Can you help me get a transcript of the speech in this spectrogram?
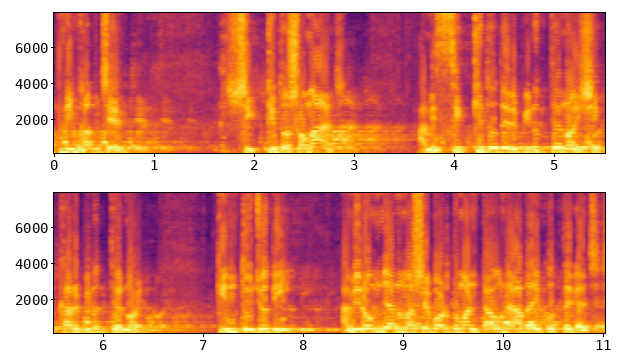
আপনি ভাবছেন, শিক্ষিত সমাজ? আমি শিক্ষিতদের বিরুদ্ধে নয়, শিক্ষার বিরুদ্ধে নয়। কিন্তু যদি আমি রমজান মাসে বর্ধমান টাউনে আদায় করতে গেছি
